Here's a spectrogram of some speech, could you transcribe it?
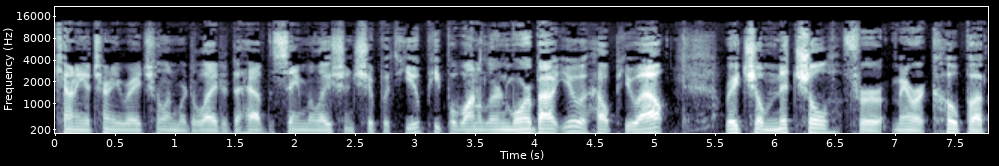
county attorney Rachel, and we're delighted to have the same relationship with you. People want to learn more about you, help you out. Rachel Mitchell for Maricopa.com.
